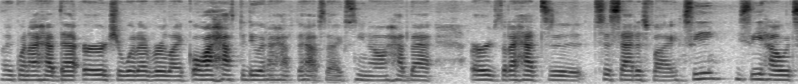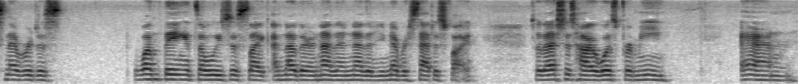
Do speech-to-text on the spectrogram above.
Like when I had that urge or whatever, like oh I have to do it, I have to have sex. You know, I had that urge that I had to to satisfy. See, you see how it's never just one thing; it's always just like another, another, another. You're never satisfied. So that's just how it was for me, and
